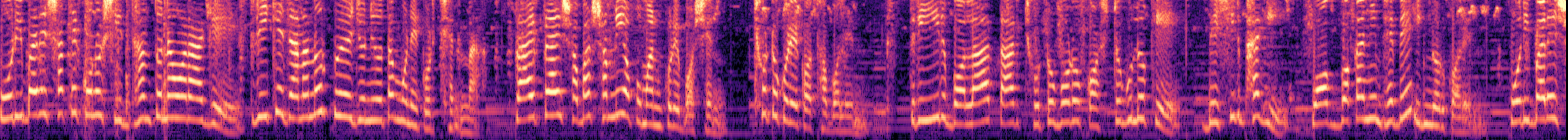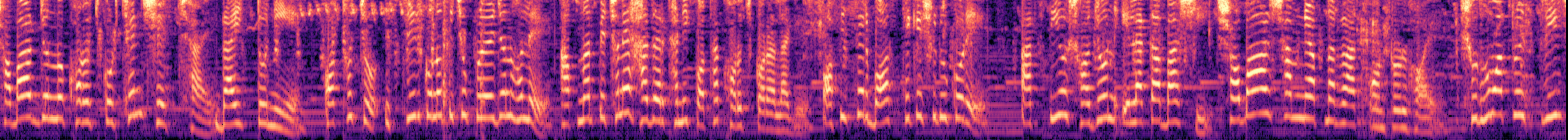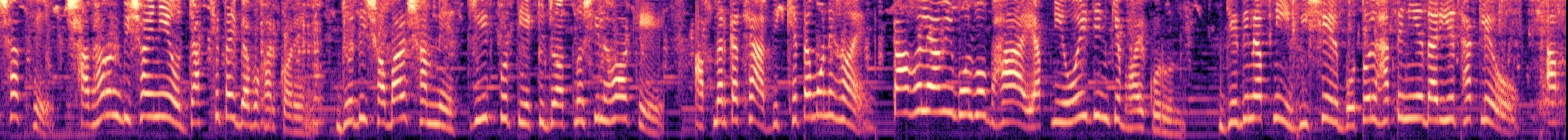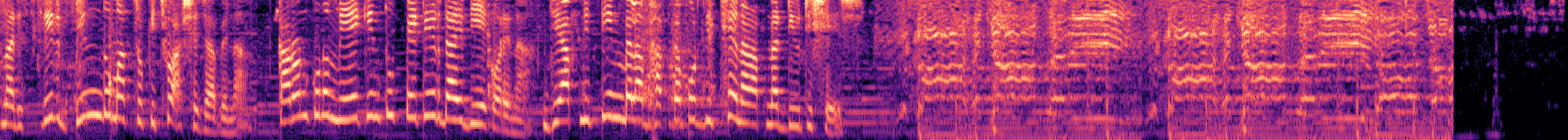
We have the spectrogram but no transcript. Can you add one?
পরিবারের সাথে কোনো সিদ্ধান্ত নেওয়ার আগে স্ত্রীকে জানানোর প্রয়োজনীয়তা মনে করছেন না। প্রায় প্রায় সবার সামনেই অপমান করে বসেন। ছোট করে কথা বলেন। স্ত্রীর বলা তার ছোট বড় কষ্টগুলোকে বেশিরভাগই বকবকানি ভেবে ইগনোর করেন। পরিবারের সবার জন্য খরচ করছেন স্বেচ্ছায় দায়িত্ব নিয়ে। অথচ স্ত্রীর কোনো কিছু প্রয়োজন হলে আপনার পেছনে হাজারখানি কথা খরচ করা লাগে। অফিসের বস থেকে শুরু করে আত্মীয় স্বজন, এলাকাবাসী, সবার সামনে আপনার রাগ কন্ট্রোল হয়। শুধুমাত্র স্ত্রীর সাথে। সাধারণ বিষয় নিয়েও যাচ্ছে তাই ব্যবহার করেন। যদি সবার সামনে স্ত্রীর প্রতি একটু যত্নশীল হওয়াকে আপনার কাছে আদিক্ষেতা মনে হয়, তাহলে আমি বলব, ভাই, আপনি ওই দিনকে ভয় করুন। যেদিন আপনি বিষের বোতল হাতে নিয়ে দাঁড়িয়ে থাকলেও আপনার স্ত্রীর বিন্দু মাত্র কিছু আসে যাবে না। কারণ কোনো মেয়ে কিন্তু পেটের দায়ে বিয়ে করে না। যে আপনি তিন বেলা ভাত কাপড় দিচ্ছেন আর আপনার ডিউটি শেষ।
